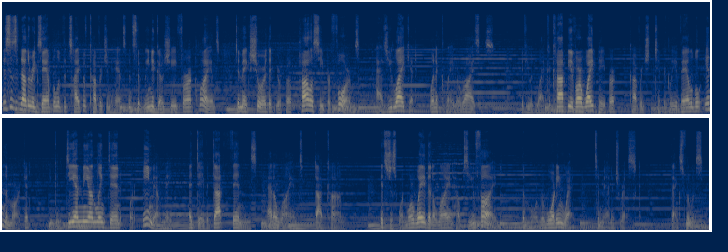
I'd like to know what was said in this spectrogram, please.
This is another example of the type of coverage enhancements that we negotiate for our clients to make sure that your policy performs as you like it when a claim arises. If you would like a copy of our white paper, coverage typically available in the market, you can DM me on LinkedIn or email me at david.finz at alliant.com. It's just one more way that Alliant helps you find the more rewarding way to manage risk. Thanks for listening.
